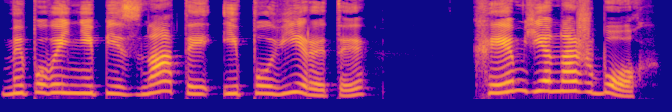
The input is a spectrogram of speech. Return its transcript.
ми повинні пізнати і повірити, ким є наш Бог,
